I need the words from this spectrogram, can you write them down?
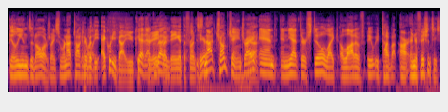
billions of dollars, right? So we're not talking Talk about, about like, the equity value you could Yeah, create by being at the frontier. it's not chump change, right? Yeah. And and yet there's still like a lot of we talk about our inefficiencies.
